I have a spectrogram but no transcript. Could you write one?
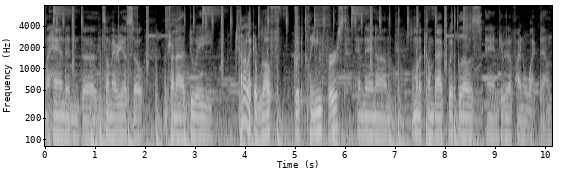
my hand and uh, in some areas. So i'm trying to do a kind of like a rough good clean first and then um, I'm gonna come back with gloves and give it a final wipe down.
